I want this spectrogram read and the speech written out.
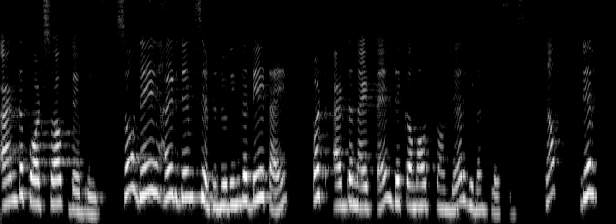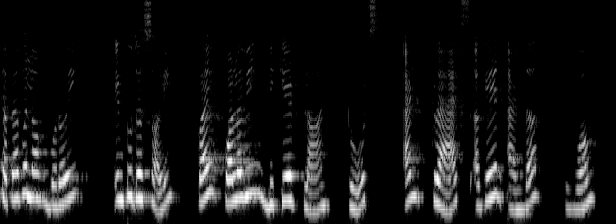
and the pots of debris. So they hide themselves during the daytime, but at the night time they come out from their hidden places. Now they are capable of burrowing into the soil by following decayed plant roots and cracks again and the worm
